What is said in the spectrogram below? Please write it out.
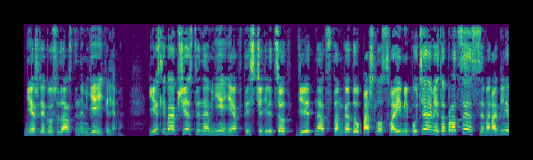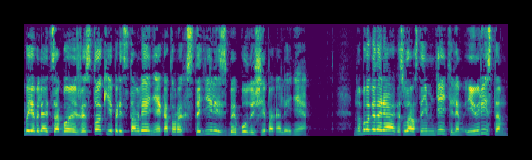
нежели государственным деятелям. Если бы общественное мнение в 1919 году пошло своими путями, то процессы могли бы являть собой жестокие представления, которых стыдились бы будущее поколение. Но благодаря государственным деятелям и юристам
